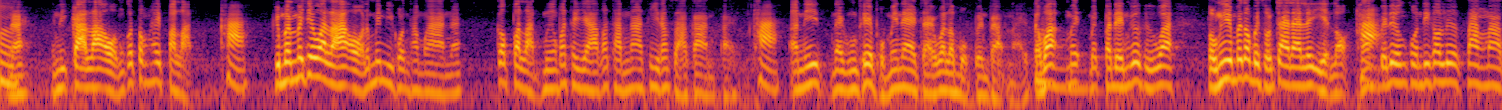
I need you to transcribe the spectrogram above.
ม นะอันนี้การลาออกมันก็ต้องให้ปลัด ค่ะ คือมันไม่ใช่ว่าลาออกแล้วไม่มีคนทำงานนะก็ปลัดเมืองพัทยาก็ทำหน้าที่รักษาการไป ค่ะ อันนี้ในกรุงเทพผมไม่แน่ใจว่าระบบเป็นแบบไหน แต่ว่าไม่ไม่ประเด็นก็คือว่าตรงนี้ไม่ต้องไปสนใจรายละเอียดหรอกนะค่ะ เป็นเรื่องของคนที่เขาเลือกตั้งมาก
